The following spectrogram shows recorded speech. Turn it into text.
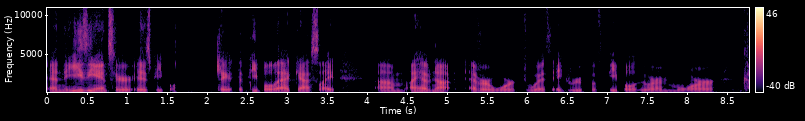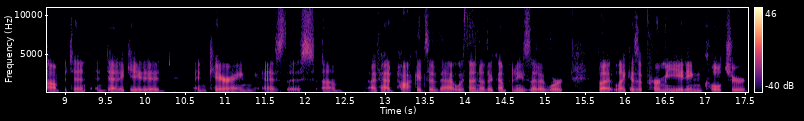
And the easy answer is people. The, the people at Gaslight. Um, I have not ever worked with a group of people who are more competent and dedicated and caring as this. Um, I've had pockets of that within other companies that I've worked, but like as a permeating culture,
